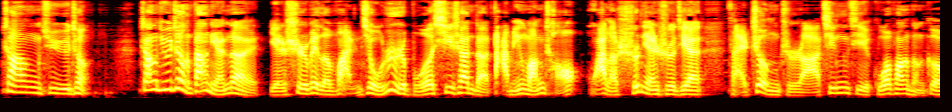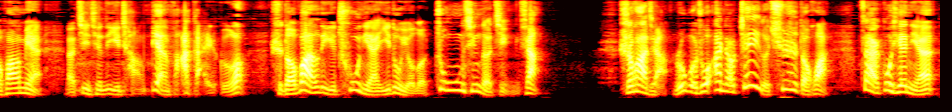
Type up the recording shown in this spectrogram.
张居正。张居正当年呢，也是为了挽救日薄西山的大明王朝，花了十年时间，在政治啊、经济、国防等各方面，呃，进行了一场变法改革，使得万历初年一度有了中兴的景象。实话讲，如果说按照这个趋势的话，再过些年，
